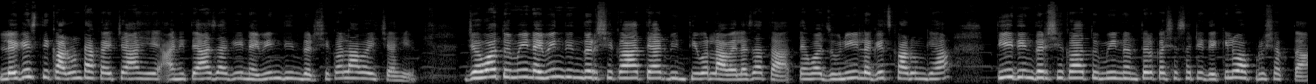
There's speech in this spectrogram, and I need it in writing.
लगेच ती काढून टाकायची आहे आणि त्या जागी नवीन दिनदर्शिका लावायची आहे. जेव्हा तुम्ही नवीन दिनदर्शिका त्या भिंतीवर लावायला जाता तेव्हा जुनी लगेच काढून घ्या. ती दिनदर्शिका तुम्ही नंतर कशासाठी देखील वापरू शकता?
